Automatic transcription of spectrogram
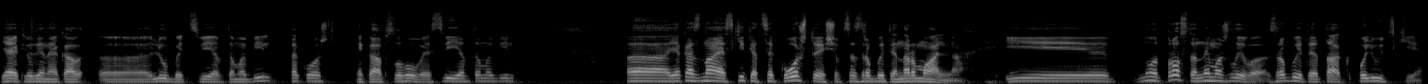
я як людина, яка е, любить свій автомобіль, також, яка обслуговує свій автомобіль, е, яка знає, скільки це коштує, щоб це зробити нормально. І ну, от просто неможливо зробити так по-людськи,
